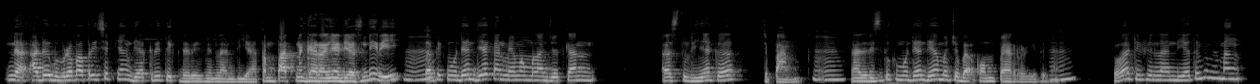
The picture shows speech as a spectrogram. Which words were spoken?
Nggak, ada beberapa prinsip yang dia kritik dari Finlandia, tempat negaranya dia sendiri, Mm-mm. tapi kemudian dia kan memang melanjutkan eh, studinya ke Jepang. Mm-mm. Nah, dari situ kemudian dia mencoba compare gitu kan Mm-mm. bahwa di Finlandia itu memang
